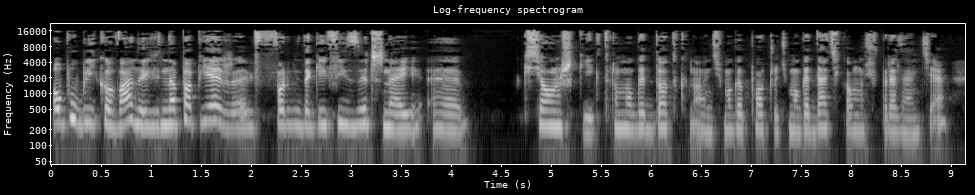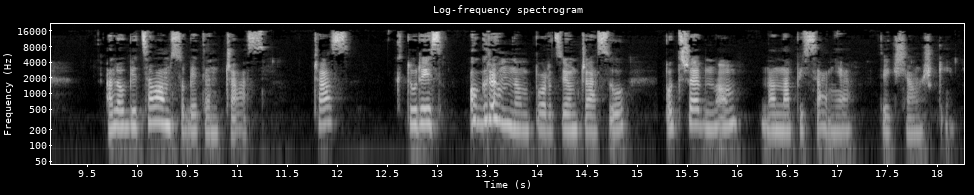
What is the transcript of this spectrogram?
opublikowanych na papierze w formie takiej fizycznej e, książki, którą mogę dotknąć, mogę poczuć, mogę dać komuś w prezencie, ale obiecałam sobie ten czas. Czas, który jest ogromną porcją czasu potrzebną na napisanie tej książki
